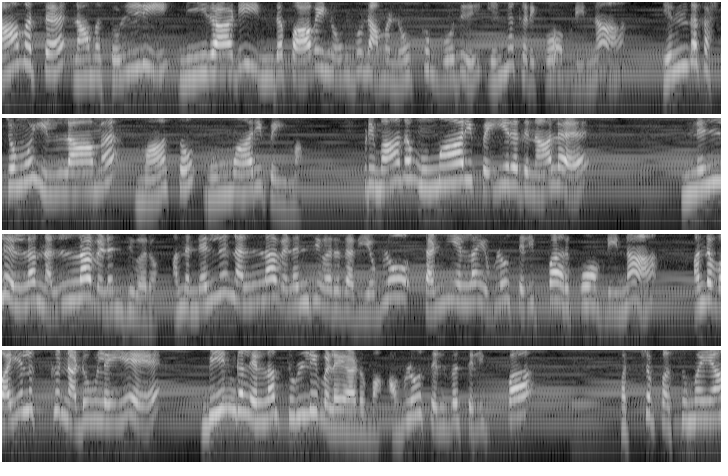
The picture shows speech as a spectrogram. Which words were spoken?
நாமத்தை நாம சொல்லி நீராடி இந்த பாவை நோன்பு நாம நோக்கும் போது என்ன கிடைக்கும் அப்படின்னா எந்த கஷ்டமும் இல்லாம மாசம் மும்மாறி பெய்யுமா? இப்படி மாதம் மும்மாறி பெய்யறதுனால நெல் எல்லாம் நல்லா விளைஞ்சு வரும். அந்த நெல் நல்லா விளைஞ்சு வருது. அது எவ்வளோ தண்ணி எல்லாம் எவ்வளோ செழிப்பா இருக்கும் அப்படின்னா அந்த வயலுக்கு நடுவுலேயே மீன்கள் எல்லாம் துள்ளி விளையாடுமா. அவ்வளோ செல்வ செழிப்பா பச்சை பசுமையா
